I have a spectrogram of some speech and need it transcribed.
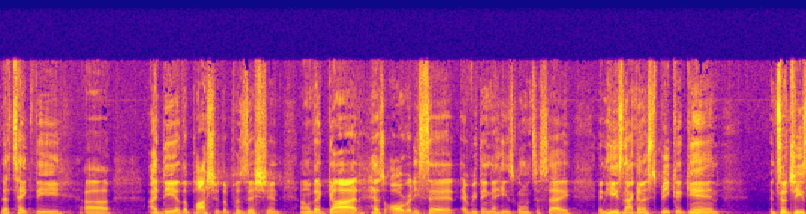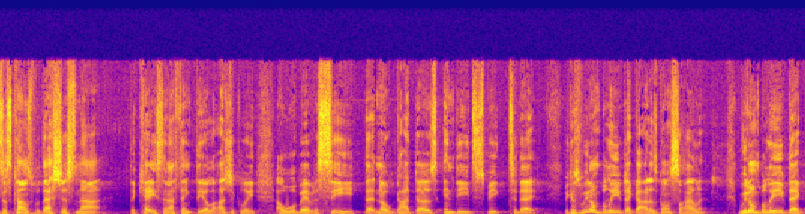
that take the uh, idea, the posture, the position uh, that God has already said everything that he's going to say, and he's not going to speak again until Jesus comes, but that's just not the case. And I think theologically, uh, we'll be able to see that no, God does indeed speak today. Because we don't believe that God has gone silent. We don't believe that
